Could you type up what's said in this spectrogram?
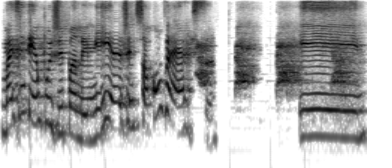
mas em tempos de pandemia, a gente só conversa. E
